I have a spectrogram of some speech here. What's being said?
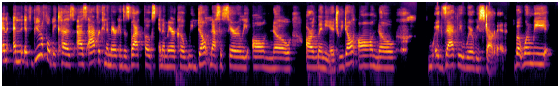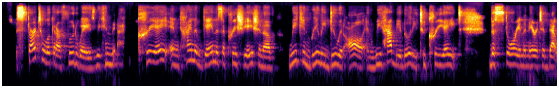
and and it's beautiful because as african americans as black folks in america we don't necessarily all know our lineage. We don't all know exactly where we started. But when we start to look at our foodways we can create and kind of gain this appreciation of we can really do it all. And we have the ability to create the story and the narrative that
